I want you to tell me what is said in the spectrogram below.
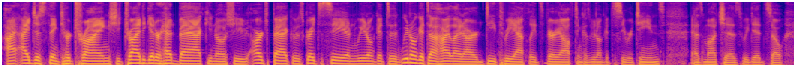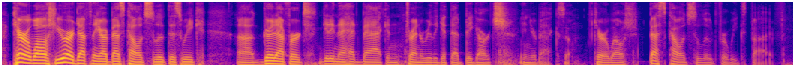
I, I just think her trying. She tried to get her head back. You know, she arched back. It was great to see, and we don't get to we don't get to highlight our D3 athletes very often because we don't get to see routines as much as we did. So, Kara Welsh, you are definitely our best college salute this week. Uh, good effort getting that head back and trying to really get that big arch in your back. So, Kara Welsh, best college salute for week five.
